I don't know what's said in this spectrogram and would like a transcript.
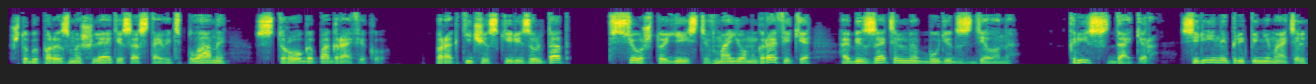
чтобы поразмышлять и составить планы строго по графику. Практический результат — все, что есть в моем графике, обязательно будет сделано. Крис Дакер, серийный предприниматель,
